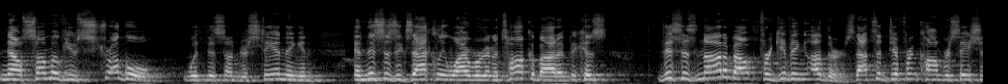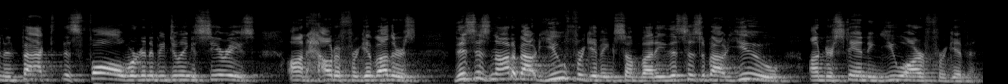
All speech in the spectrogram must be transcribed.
Now, some of you struggle with this understanding, and, and this is exactly why we're going to talk about it because this is not about forgiving others. That's a different conversation. In fact, this fall, we're going to be doing a series on how to forgive others. This is not about you forgiving somebody, this is about you understanding you are forgiven.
